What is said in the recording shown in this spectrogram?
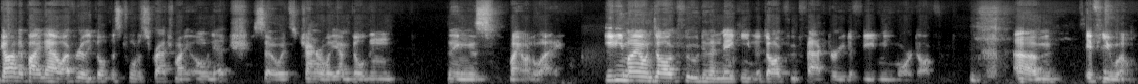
gotten it by now, I've really built this tool to scratch my own itch. So it's generally I'm building things my own way, eating my own dog food and then making a dog food factory to feed me more dog food, um, if you will.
